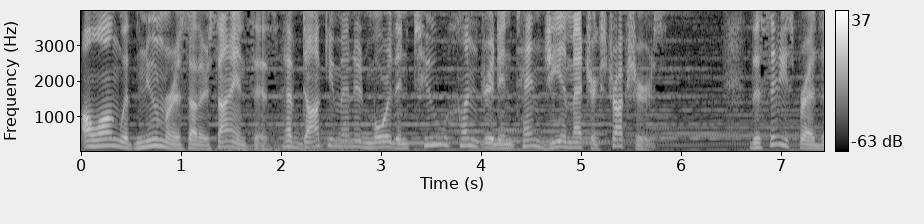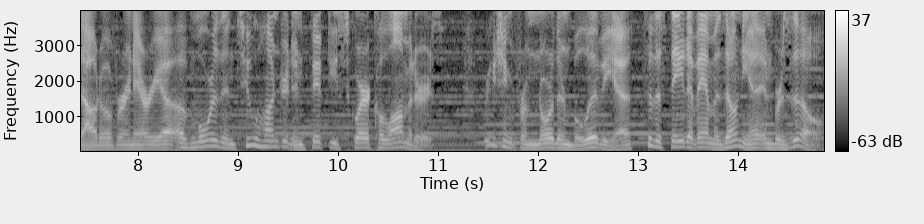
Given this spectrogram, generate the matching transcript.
along with numerous other scientists, have documented more than 210 geometric structures. The city spreads out over an area of more than 250 square kilometers, reaching from northern Bolivia to the state of Amazonia in Brazil.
